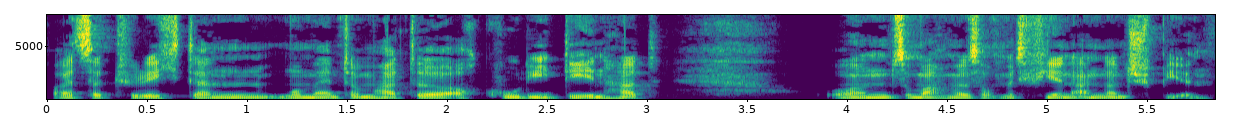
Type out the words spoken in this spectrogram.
weil es natürlich dann Momentum hatte, auch coole Ideen hat. Und so machen wir das auch mit vielen anderen Spielen.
